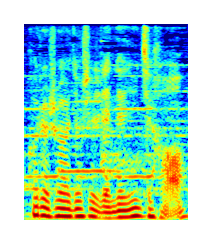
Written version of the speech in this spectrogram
或者说，就是人家运气好。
